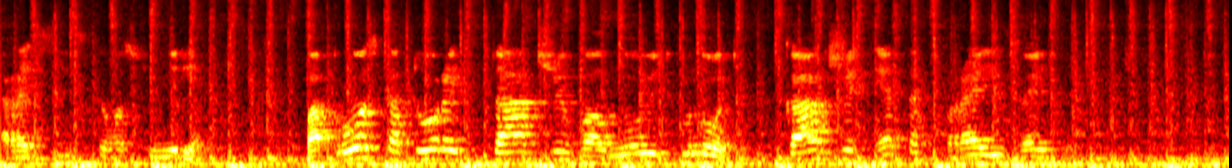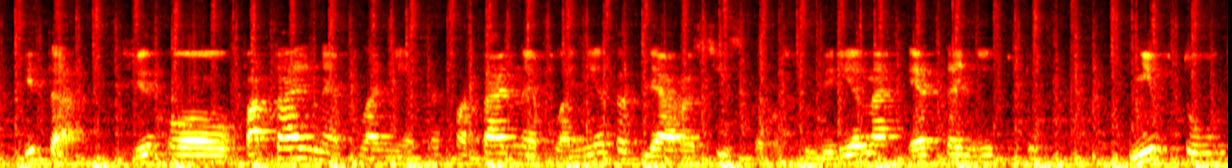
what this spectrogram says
российского суверена. Вопрос, который также волнует многих. Как же это произойдет? Итак, фатальная планета, фатальная планета для российского суверена – это Нептун. Нептун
